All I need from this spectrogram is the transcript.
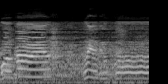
woman, with a boy.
